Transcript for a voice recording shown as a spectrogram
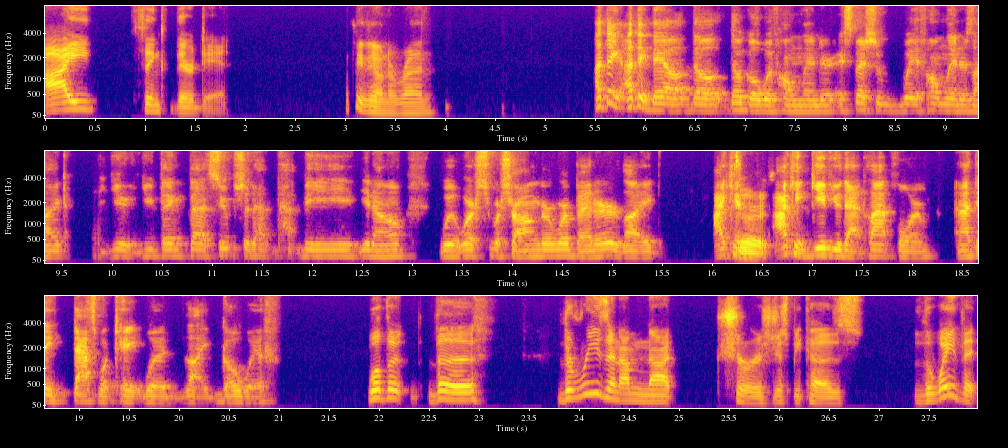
I think they're dead. I think they're on the run. I think I think they'll they'll they'll go with Homelander, especially with Homelander's like you you think that soup should ha- be you know we're, we're we're stronger we're better like i can Sure. i can give you that platform and i think that's what cate would like go with Well, the the the reason I'm not sure is just because the way that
